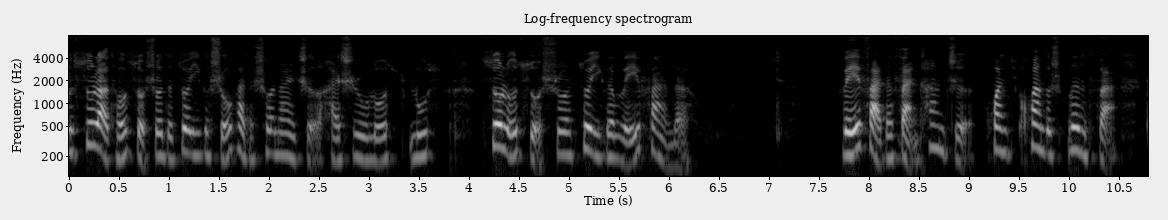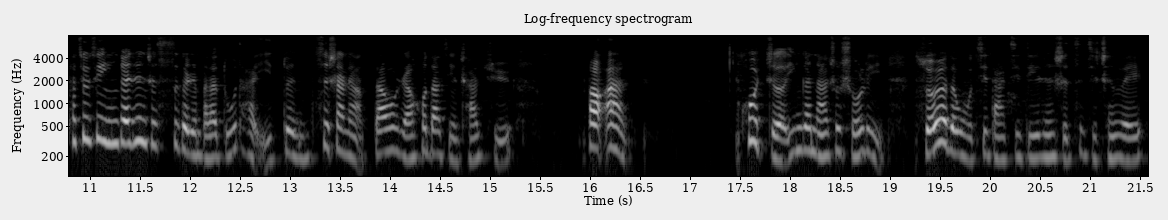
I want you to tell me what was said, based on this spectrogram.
如苏老头所说的，做一个守法的受难者，还是如罗卢梭罗所说，做一个违法的违法的反抗者？换换个问法，他究竟应该认这四个人，把他毒打一顿，刺上两刀，然后到警察局报案，或者应该拿出手里所有的武器打击敌人，使自己成为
